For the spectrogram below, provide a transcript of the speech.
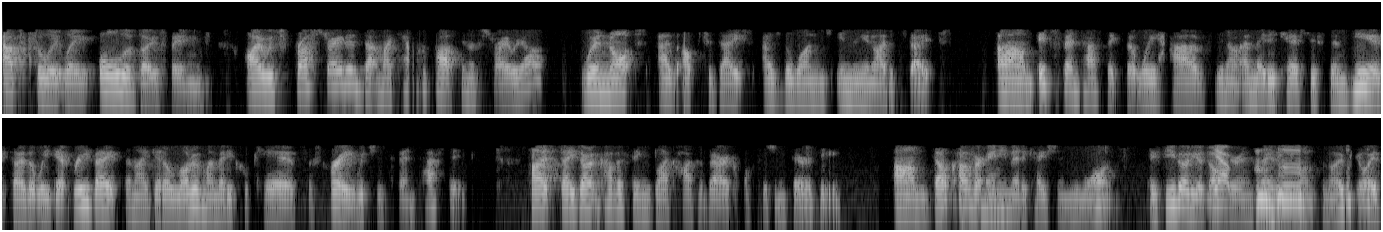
Absolutely. All of those things. I was frustrated that my counterparts in Australia were not as up to date as the ones in the United States. Um, it's fantastic that we have, you know, a Medicare system here so that we get rebates and I get a lot of my medical care for free, which is fantastic. But they don't cover things like hyperbaric oxygen therapy. Um, they'll cover mm-hmm. any medication you want. If you go to your doctor yep. and say that you mm-hmm. want some opioids,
